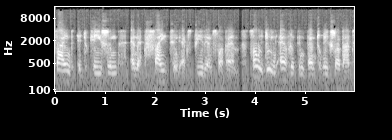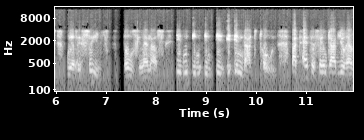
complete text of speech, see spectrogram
find education an exciting experience for them. So we're doing everything then to make sure that we receive those learners in, in, in, in, in that tone. But at the same time, you have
